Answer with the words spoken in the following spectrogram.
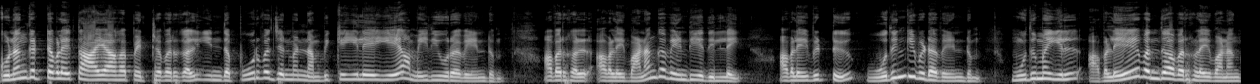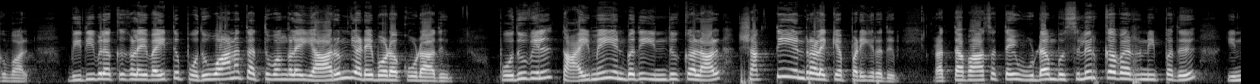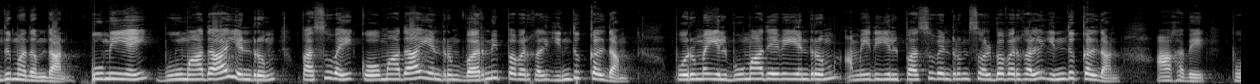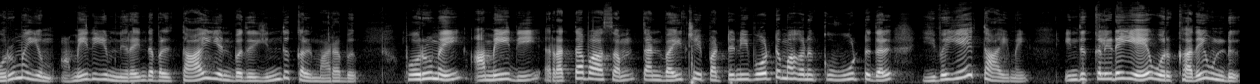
குணங்கெட்டவளை தாயாக பெற்றவர்கள் இந்த பூர்வ ஜென்ம நம்பிக்கையிலேயே அமைதியுற வேண்டும். அவர்கள் அவளை வணங்க வேண்டியதில்லை. அவளை விட்டு ஒதுங்கிவிட வேண்டும். முதுமையில் அவளே வந்து அவர்களை வணங்குவாள். விதிவிலக்குகளை வைத்து பொதுவான தத்துவங்களை யாரும் எடை போடக்கூடாது. பொதுவில் தாய்மை என்பது இந்துக்களால் சக்தி என்றழைக்கப்படுகிறது. இரத்த பாசத்தை உடம்பு சிலிர்க்க வர்ணிப்பது இந்து மதம்தான். பூமியை பூமாதா என்றும் பசுவை கோமாதா என்றும் வர்ணிப்பவர்கள் இந்துக்கள்தான் பொறுமையில் பூமாதேவி என்றும் அமைதியில் பசுவென்றும் சொல்பவர்கள் இந்துக்கள்தான். ஆகவே பொறுமையும் அமைதியும் நிறைந்தவள் தாய் என்பது இந்துக்கள் மரபு. பொறுமை அமைதி இரத்தபாசம் தன் வயிற்றை பட்டினி போட்டு மகனுக்கு ஊட்டுதல் இவையே தாய்மை. இந்துக்களிடையே ஒரு கதை உண்டு.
